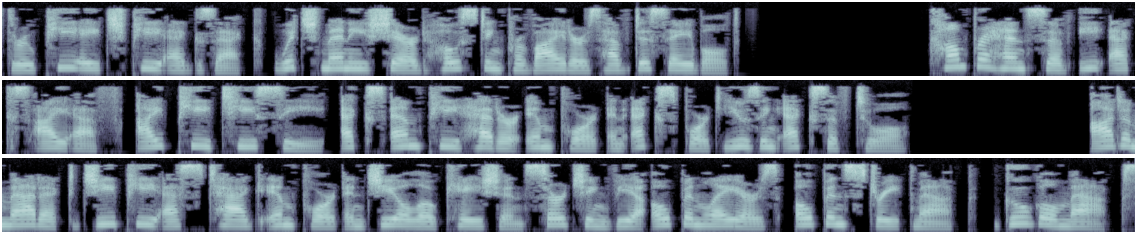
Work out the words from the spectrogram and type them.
through PHP exec which many shared hosting providers have disabled. Comprehensive EXIF, IPTC, XMP header import and export using EXIFTool, Automatic GPS tag import and geolocation searching via OpenLayers, OpenStreetMap, Google Maps.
